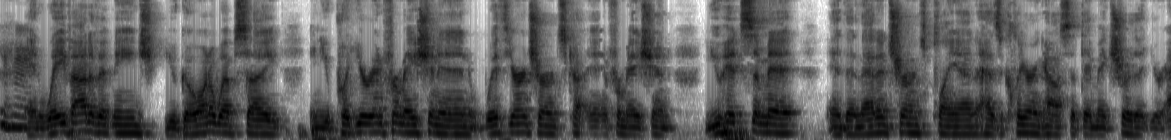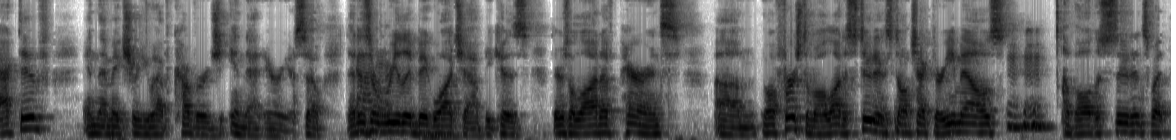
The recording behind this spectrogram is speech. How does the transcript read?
Mhm. And waive out of it means you go on a website and you put your information in with your insurance co- information. You hit submit, and then that insurance plan has a clearinghouse that they make sure that you're active and then make sure you have coverage in that area. So that is Got a it. really big watch out because there's a lot of parents. Um, well, first of all, a lot of students don't check their emails Mhm. of all the students, but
